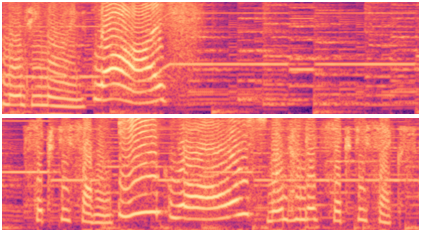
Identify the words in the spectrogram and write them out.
99, plus 67, equals 166,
